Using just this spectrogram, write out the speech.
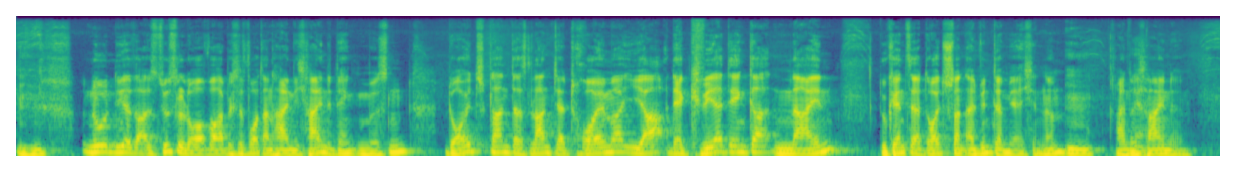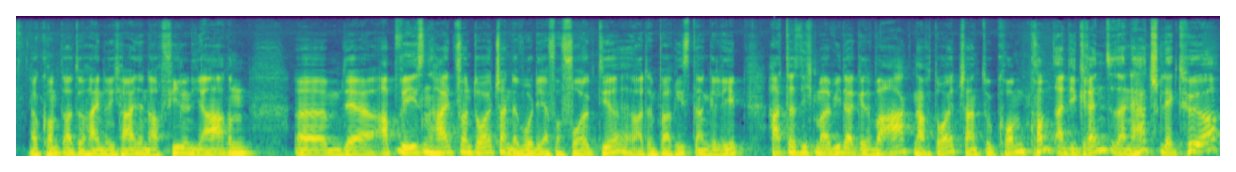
Mhm. Nun, hier als Düsseldorfer habe ich sofort an Heinrich Heine denken müssen. Deutschland, das Land der Träumer, ja, der Querdenker, nein. Du kennst ja Deutschland ein Wintermärchen, ne? Mhm. Heinrich ja. Heine. Da kommt also Heinrich Heine nach vielen Jahren ähm, der Abwesenheit von Deutschland, er wurde ja verfolgt hier, er hat in Paris dann gelebt, hat er sich mal wieder gewagt, nach Deutschland zu kommen, kommt an die Grenze, sein Herz schlägt höher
